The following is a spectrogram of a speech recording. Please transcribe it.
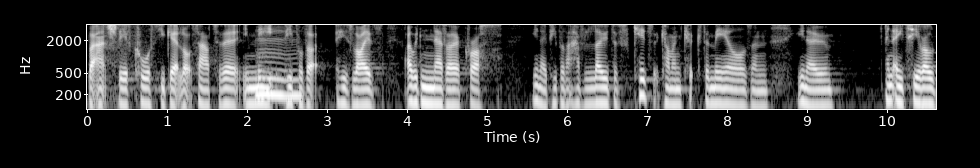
but actually, of course, you get lots out of it. You meet mm. people that whose lives I would never cross. You know, people that have loads of kids that come and cook the meals, and you know, an 80 year old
